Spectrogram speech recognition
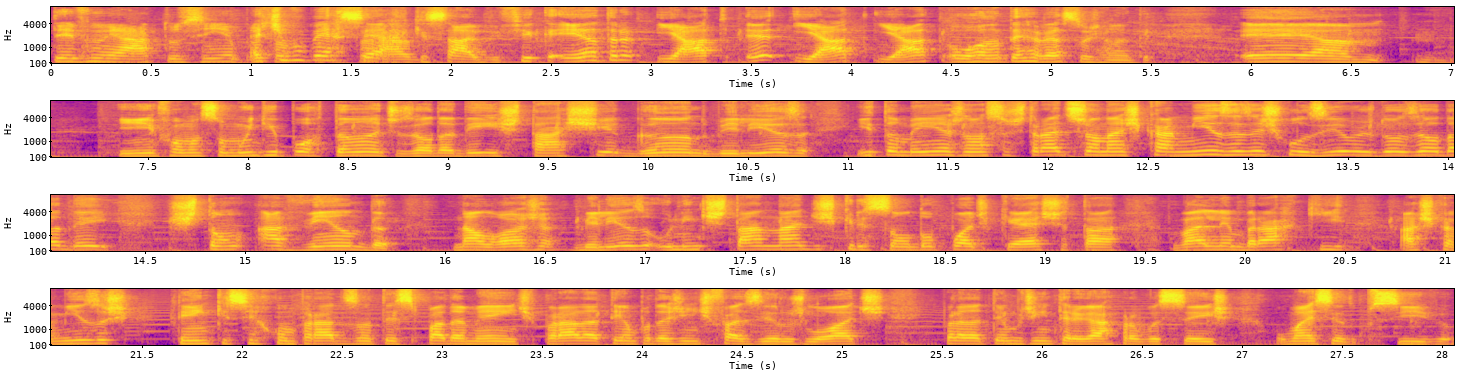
teve um hiatozinho. É tipo Berserk, sabe? Fica, entra, hiato, hiato, hiato, ou Hunter vs Hunter. É, E informação muito importante, o Zelda Day está chegando, beleza? E também as nossas tradicionais camisas exclusivas do Zelda Day estão à venda na loja, beleza? O link está na descrição do podcast, tá? Vale lembrar que as camisas têm que ser compradas antecipadamente para dar tempo da gente fazer os lotes, para dar tempo de entregar para vocês o mais cedo possível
